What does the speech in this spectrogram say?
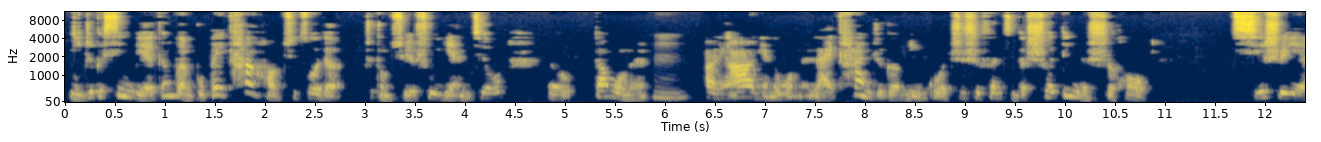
你这个性别根本不被看好去做的这种学术研究。呃，当我们嗯，二零二二年的我们来看这个民国知识分子的设定的时候，其实也。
